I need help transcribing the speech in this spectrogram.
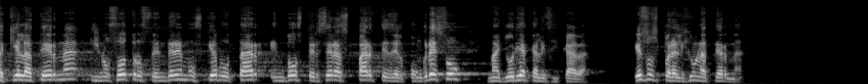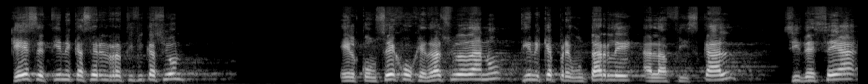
aquí a la terna y nosotros tendremos que votar en dos terceras partes del Congreso, mayoría calificada. Eso es para elegir una terna. ¿Qué se tiene que hacer en ratificación? El Consejo General Ciudadano tiene que preguntarle a la fiscal si desea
